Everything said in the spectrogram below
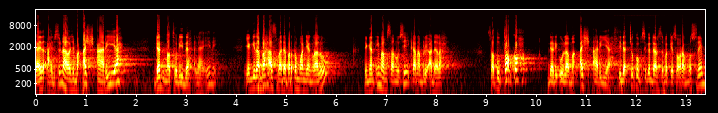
dan ahli sunnah wal jamaah asy'ariyah dan maturidah. Lah ini yang kita bahas pada pertemuan yang lalu dengan Imam Sanusi karena beliau adalah satu tokoh dari ulama Asy'ariyah. Tidak cukup sekedar sebagai seorang muslim,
